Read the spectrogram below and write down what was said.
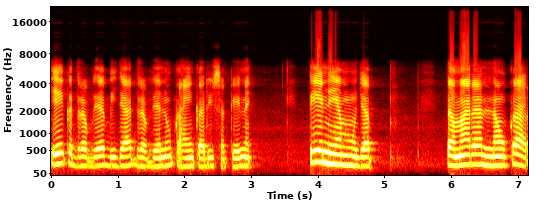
એક દ્રવ્ય બીજા દ્રવ્યનું કાંઈ કરી શકે નહીં. તે નિયમ મુજબ તમારા નૌકાર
